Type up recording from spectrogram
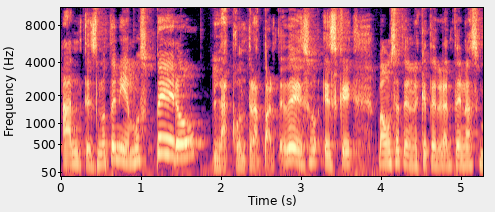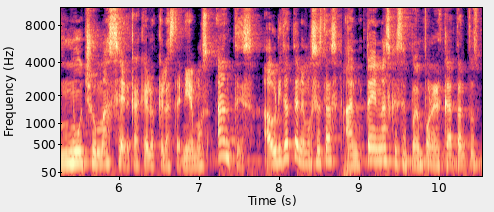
antes no teníamos, pero la contraparte de eso es que vamos a tener que tener antenas mucho más cerca que lo que las teníamos antes. Ahorita tenemos estas antenas que se pueden poner cada tantos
